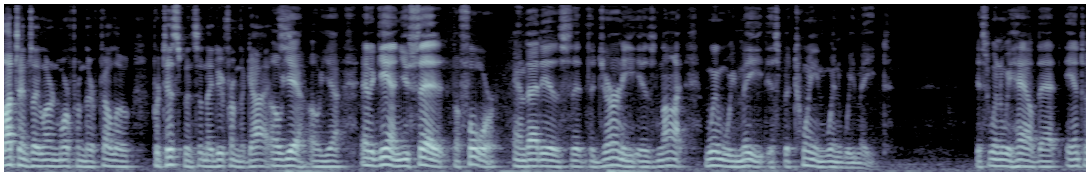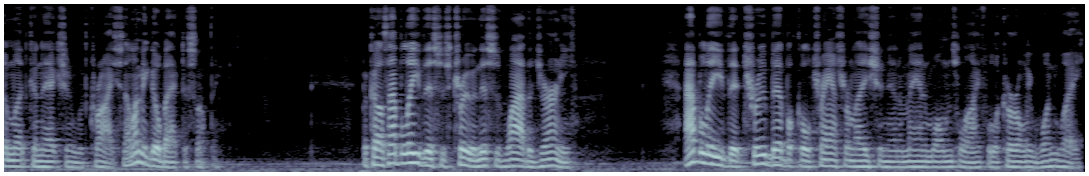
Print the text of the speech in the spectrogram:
A lot of times they learn more from their fellow participants than they do from the guides. Oh yeah, oh yeah. And again, you said it before, and that is that the journey is not when we meet; it's between when we meet. It's when we have that intimate connection with Christ. Now, let me go back to something. Because I believe this is true, and this is why the journey. I believe that true biblical transformation in a man and woman's life will occur only one way,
